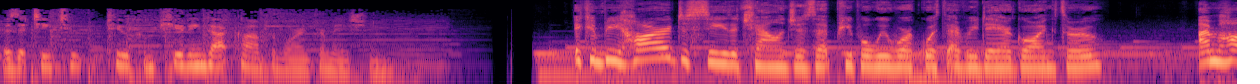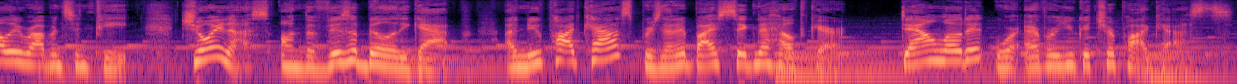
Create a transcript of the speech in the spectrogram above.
Visit T2Computing.com for more information. It can be hard to see the challenges that people we work with every day are going through. I'm Holly Robinson Peete. Join us on The Visibility Gap, a new podcast presented by Cigna Healthcare. Download it wherever you get your podcasts.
